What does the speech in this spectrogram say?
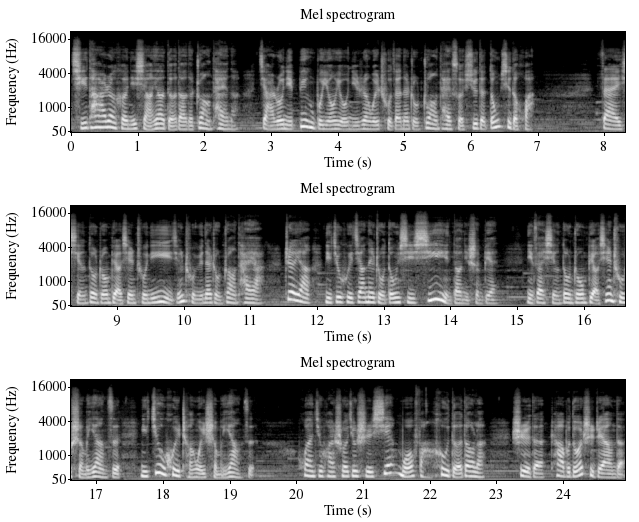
其他任何你想要得到的状态呢？假如你并不拥有你认为处在那种状态所需的东西的话。在行动中表现出你已经处于那种状态呀，这样你就会将那种东西吸引到你身边。你在行动中表现出什么样子，你就会成为什么样子。换句话说，就是先模仿后得到了。是的，差不多是这样的。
